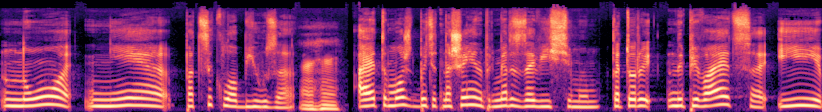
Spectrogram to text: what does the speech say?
но не по циклу абьюза. Угу. А это может быть отношение, например, с зависимым, который напивается и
